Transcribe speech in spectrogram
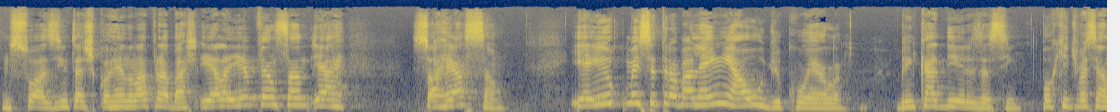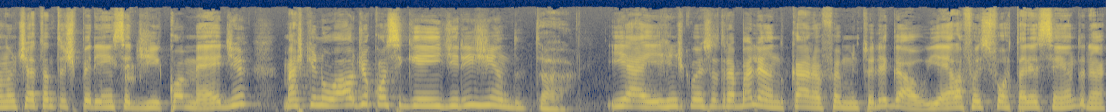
Um sozinho tá escorrendo lá pra baixo. E ela ia pensando. E a, só reação. E aí eu comecei a trabalhar em áudio com ela. Brincadeiras, assim. Porque, tipo assim, ela não tinha tanta experiência de comédia, mas que no áudio eu conseguia ir dirigindo. Tá. E aí a gente começou trabalhando. Cara, foi muito legal. E aí ela foi se fortalecendo, né?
